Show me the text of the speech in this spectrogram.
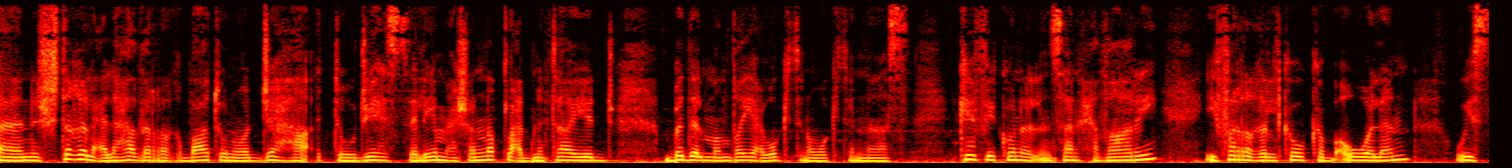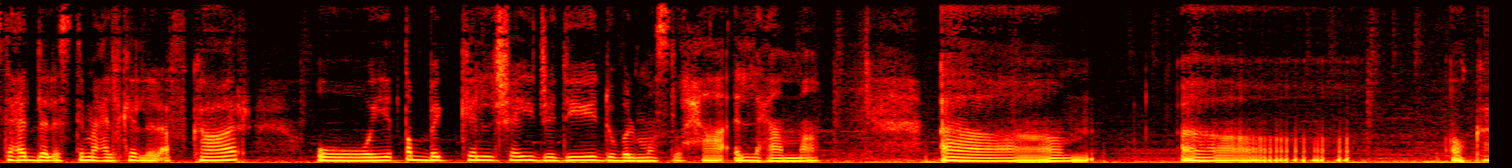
آه نشتغل على هذه الرغبات ونوجهها التوجيه السليم عشان نطلع بنتائج بدل ما نضيع وقتنا ووقت الناس. كيف يكون الإنسان حضاري؟ يفرغ الكوكب أولا ويستعد للاستماع لكل الأفكار ويطبق كل شيء جديد وبالمصلحة العامة. آه آه أوكي.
